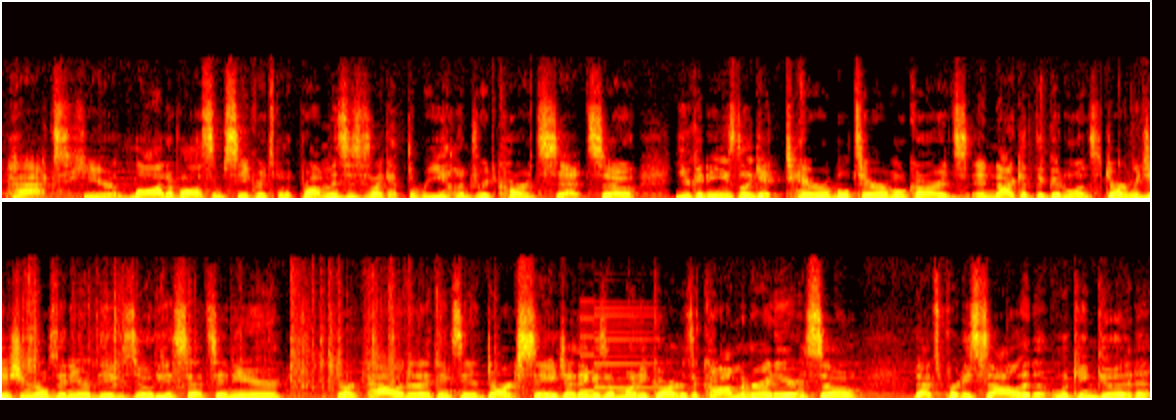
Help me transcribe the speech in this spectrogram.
packs here. A lot of awesome secrets, but the problem is this is like a 300 card set. So you can easily get terrible, terrible cards and not get the good ones. Dark Magician Girl's in here. The Exodia set's in here. Dark Paladin, I think, is in here. Dark Sage, I think, is a money card, is a common right here. So that's pretty solid. Looking good. Uh,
